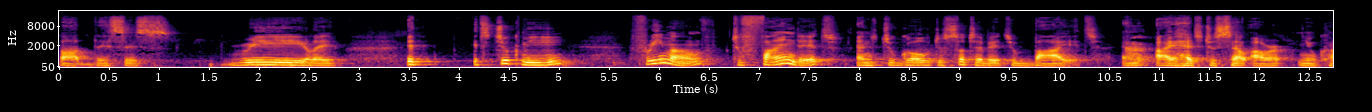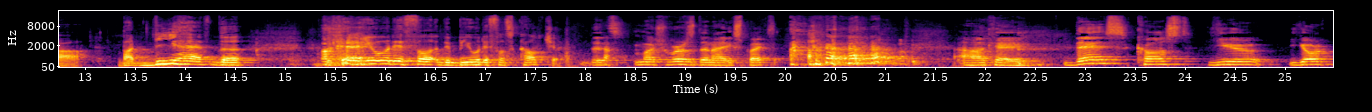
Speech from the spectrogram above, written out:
but this is really it. It took me three months to find it and to go to Sotheby to buy it, and I had to sell our new car. But we have the, the beautiful the beautiful sculpture. That's much worse than I expect. okay, this cost you your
